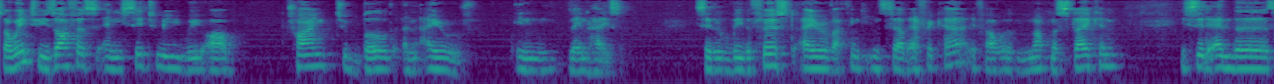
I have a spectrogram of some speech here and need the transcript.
So I went to his office and he said to me, we are trying to build an Eruv in Glen Hazel. He said it will be the first Eruv, I think, in South Africa, if I was not mistaken. He said, and the,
